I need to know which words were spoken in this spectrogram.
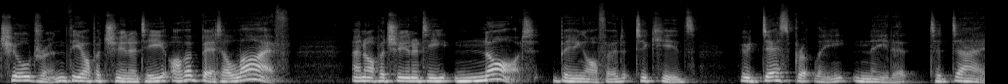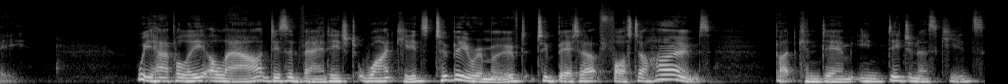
children the opportunity of a better life, an opportunity not being offered to kids who desperately need it today. We happily allow disadvantaged white kids to be removed to better foster homes, but condemn Indigenous kids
